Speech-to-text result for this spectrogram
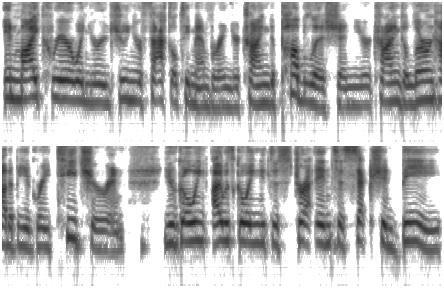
in my career, when you're a junior faculty member and you're trying to publish and you're trying to learn how to be a great teacher, and you're going, I was going into stra- into section B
